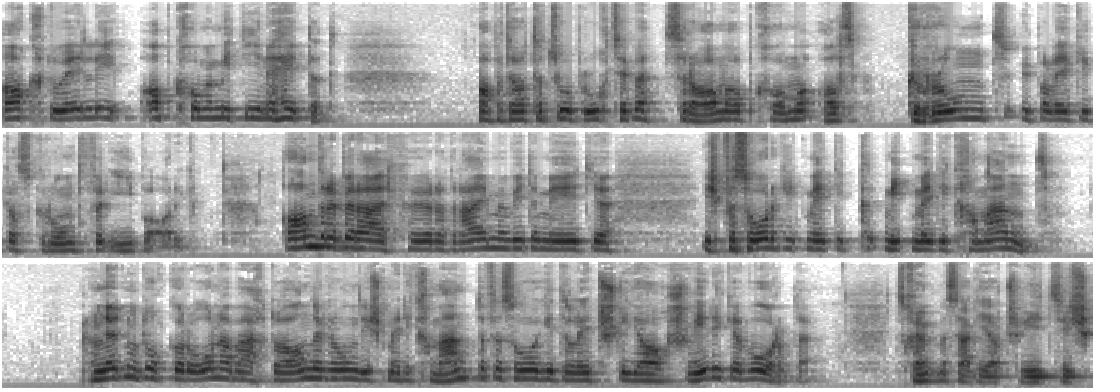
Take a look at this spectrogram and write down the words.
aktuelle Abkommen mit ihnen hätten. Aber dazu braucht es eben das Rahmenabkommen als Grundüberlegung, als Grundvereinbarung. Andere Bereiche hören immer wieder Medien, ist die Versorgung mit Medikamenten. Nicht nur durch Corona, aber auch durch andere Gründe ist die Medikamentenversorgung in den letzten Jahren schwieriger geworden. Jetzt könnte man sagen, ja, die Schweiz ist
